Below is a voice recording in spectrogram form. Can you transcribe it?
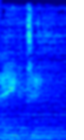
Dominating.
